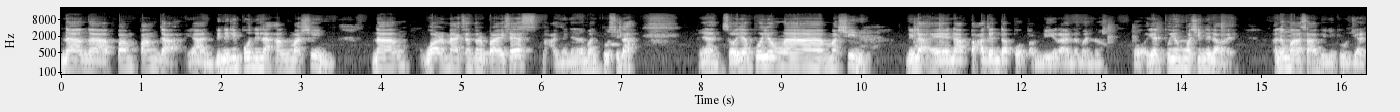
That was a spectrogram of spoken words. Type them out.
ng ah, Pampanga. Yan, binili po nila ang machine ng Warmax Enterprises. Baka ganyan naman po sila. Yan. So, yan po yung ah, machine nila. Eh, napakaganda po. Pambira naman, no? O, yan po yung machine nila. Eh. Anong masasabi niyo po dyan?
